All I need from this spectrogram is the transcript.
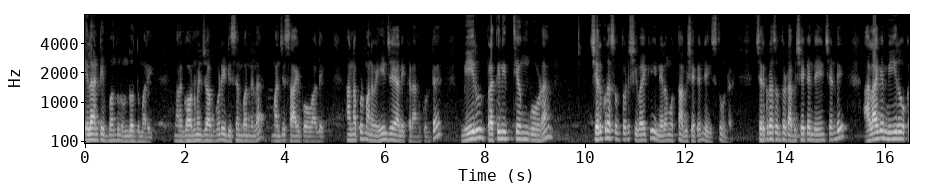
ఎలాంటి ఇబ్బందులు ఉండొద్దు మరి. మన గవర్నమెంట్ జాబ్ కూడా ఈ డిసెంబర్ నెల మంచి సాగిపోవాలి. అన్నప్పుడు మనం ఏం చేయాలి ఇక్కడ అనుకుంటే మీరు ప్రతినిత్యం కూడా చెరుకు రసంతో శివయ్యకి ఈ నెల మొత్తం అభిషేకం చేయిస్తూ ఉండాలి చెరుకు రసంతో అభిషేకం చేయించండి. అలాగే మీరు ఒక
